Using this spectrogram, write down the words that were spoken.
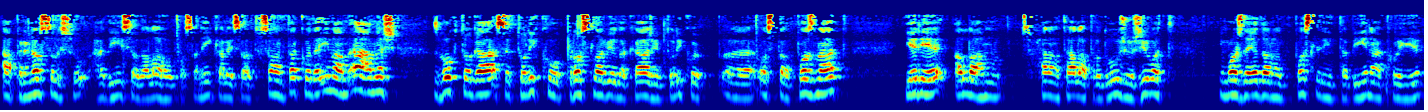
a prenosili su hadise od Allahov poslanika ali sa tako da imam Ameš zbog toga se toliko proslavio, da kažem, toliko je e, ostao poznat, jer je Allah mu, subhanahu wa ta'ala, produžio život i možda jedan od posljednjih tabina koji je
